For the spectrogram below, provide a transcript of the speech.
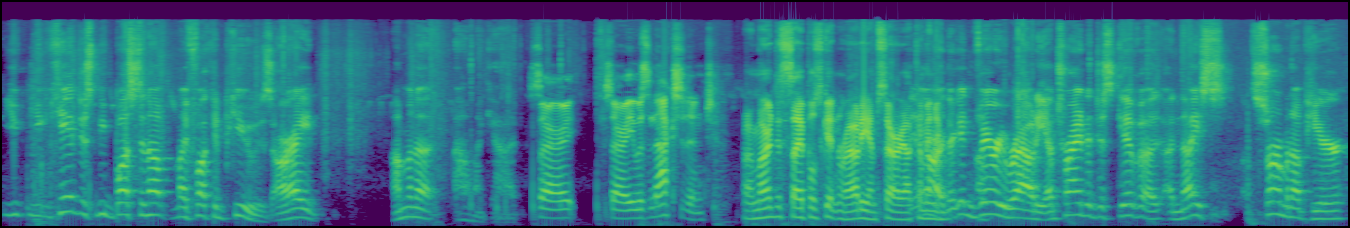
you you can't just be busting up my fucking pews. All right, I'm gonna. Oh my god, Sorry, sorry. It was an accident. Are my disciples getting rowdy? I'm sorry. I'll they come in. are. and- They're getting very rowdy. I'm trying to just give a, a nice sermon up here,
